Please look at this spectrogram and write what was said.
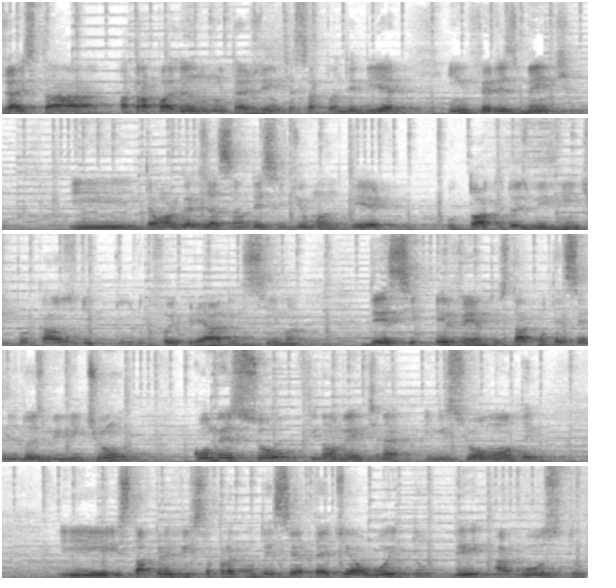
Já está atrapalhando muita gente essa pandemia, infelizmente. E então a organização decidiu manter o Tóquio 2020 por causa de tudo que foi criado em cima desse evento. Está acontecendo em 2021, começou finalmente, né? Iniciou ontem e está prevista para acontecer até dia 8 de agosto.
